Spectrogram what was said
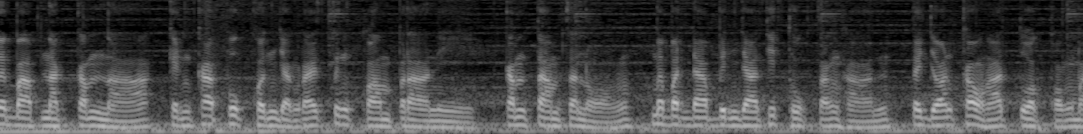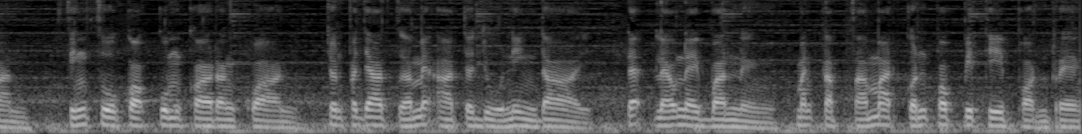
ด้วยบาปหนักกำหนาเข็นฆ่าผู้คนอย่างไร้ซึ่งความปราณีกำตามสนอง เมื่อบรรดาวิญญาณที่ถูกสังหารไปย้อนเข้าหาตัวของมัน สิงสู่เกาะกลุ่มคอยรังควานจนพญาเสือไม่อาจจะอยู่นิ่งได้และแล้วในวันหนึ่ง มันกลับสามารถค้นพบพิธีผ่อนแรง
